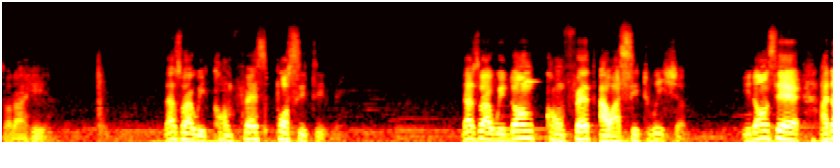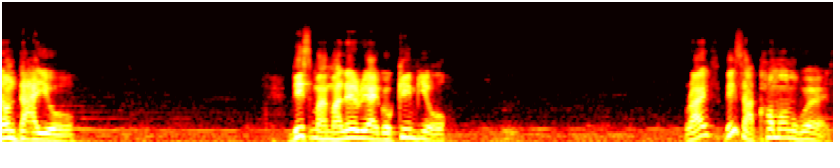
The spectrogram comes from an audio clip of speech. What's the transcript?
so that here. That's why we confess positively. That's why we don't confess our situation. You don't say, I don't die, yo. This my malaria, I go kill me, yo. Right? These are common words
